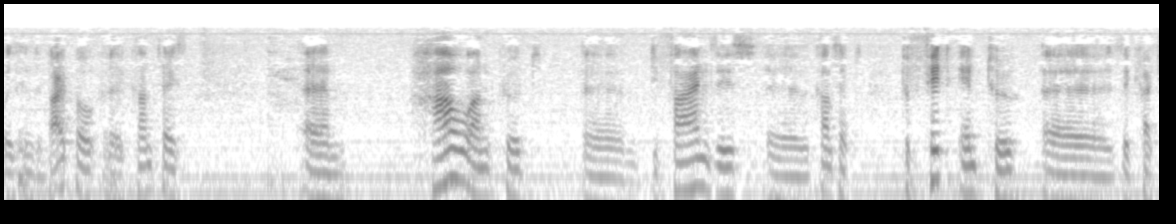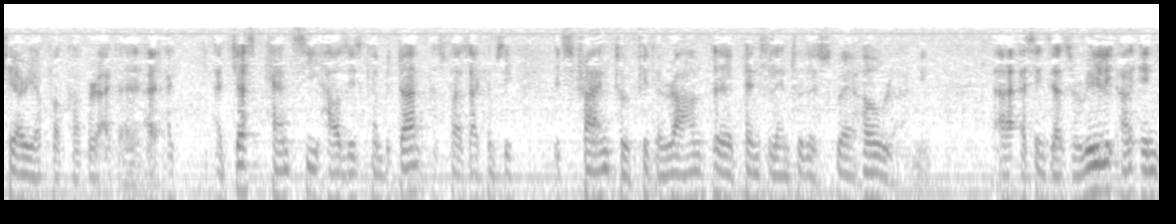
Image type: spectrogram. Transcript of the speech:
within the WIPO uh, context, um, how one could uh, define this uh, concept to fit into uh, the criteria for copyright. I, just can't see how this can be done. As far as I can see, it's trying to fit a round uh, pencil into the square hole. I mean, I think that's really an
